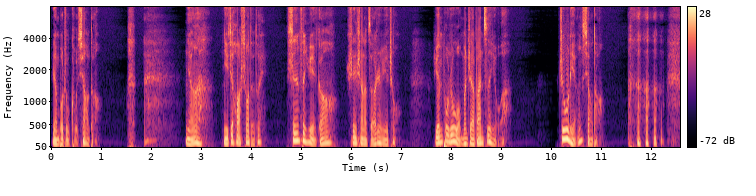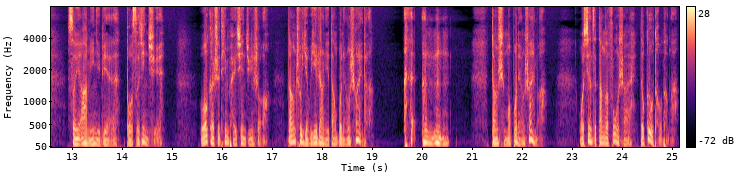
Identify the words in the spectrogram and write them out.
忍不住苦笑道：“ 娘啊。”你这话说的对，身份越高，身上的责任越重，远不如我们这般自由啊。周良笑道：“哈哈哈！所以阿明你便不思进取。我可是听裴建军说，当初有意让你当不良帅的。嗯嗯嗯，当什么不良帅嘛？我现在当个副帅都够头疼啊，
